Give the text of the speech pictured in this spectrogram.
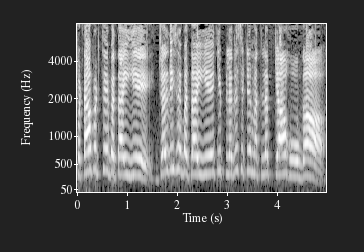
फटाफट से बताइए, जल्दी से बताइए कि प्लेबिसिटी मतलब क्या होगा।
